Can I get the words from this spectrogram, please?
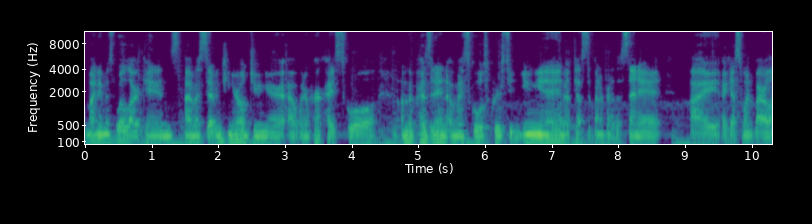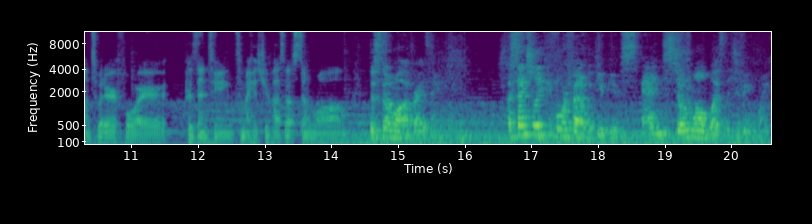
My name is Will Larkins. I'm a 17 year old junior at Winter Park High School. I'm the president of my school's Queer Student Union. I've testified in front of the Senate. I, I guess, went viral on Twitter for presenting to my history class about Stonewall. The Stonewall Uprising. Essentially, people were fed up with the abuse, and Stonewall was the tipping point.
